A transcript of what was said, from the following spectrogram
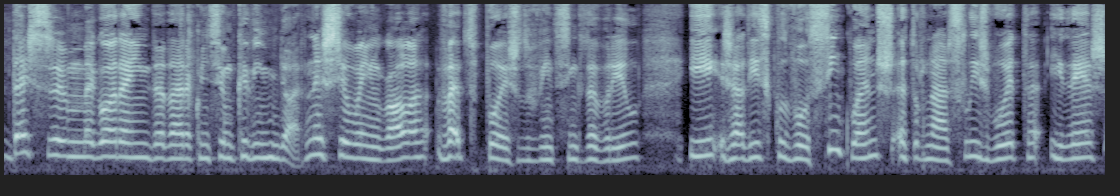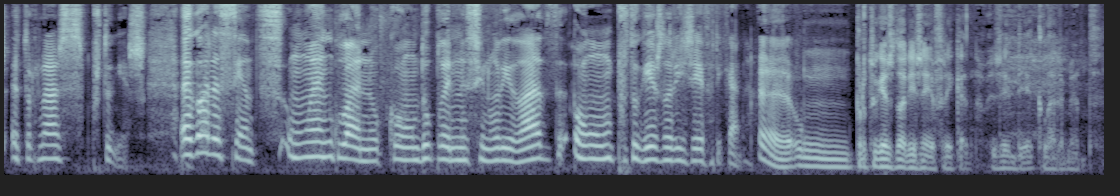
Deixe-me agora ainda dar a conhecer um bocadinho melhor. Nasceu em Angola, veio depois do 25 de Abril e já disse que levou 5 anos a tornar-se lisboeta e 10 a tornar-se português. Agora sente-se um angolano com dupla nacionalidade ou um português de origem africana? É, um português de origem africana, hoje em dia, claramente.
